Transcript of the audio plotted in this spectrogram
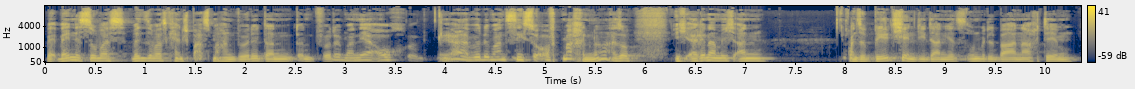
wenn es sowas, wenn sowas keinen Spaß machen würde, dann dann würde man ja auch, ja, würde man es nicht so oft machen. Ne? Also ich erinnere mich an an so Bildchen, die dann jetzt unmittelbar nach dem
